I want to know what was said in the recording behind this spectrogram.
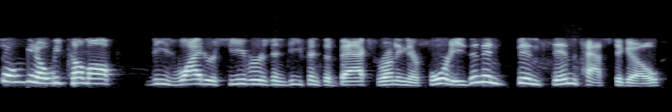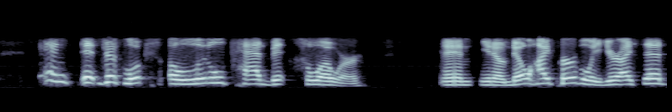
So, you know, we come off these wide receivers and defensive backs running their 40s, and then Ben Sims has to go. And it just looks a little tad bit slower. And, you know, no hyperbole here. I said,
